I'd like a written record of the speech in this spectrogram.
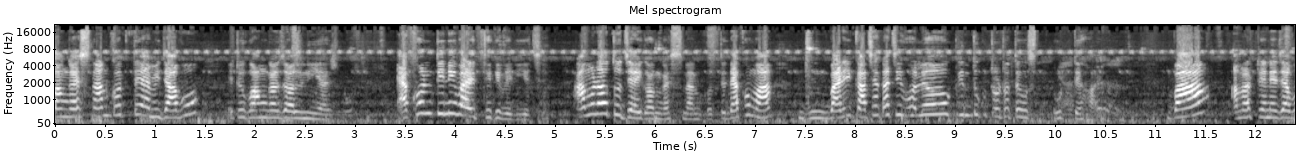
গঙ্গায় স্নান করতে, আমি যাব, একটু গঙ্গা জল নিয়ে আসব। এখন তিনি বাড়ির থেকে বেরিয়েছে আমরাও তো যাই গঙ্গা স্নান করতে। দেখো মা, বাড়ির কাছাকাছি হলেও কিন্তু টোটোতে উঠতে হয়। বা আমরা ট্রেনে যাব,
